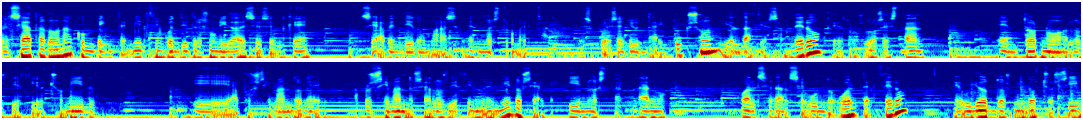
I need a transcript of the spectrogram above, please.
el Seat Arona con 20.053 unidades es el que se ha vendido más en nuestro mercado. Después el Hyundai Tucson y el Dacia Sandero, que los dos están en torno a los 18.000 y aproximándole, aproximándose a los 19.000, o sea que aquí no está claro cuál será el segundo o el tercero. Peugeot 2008 sí,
